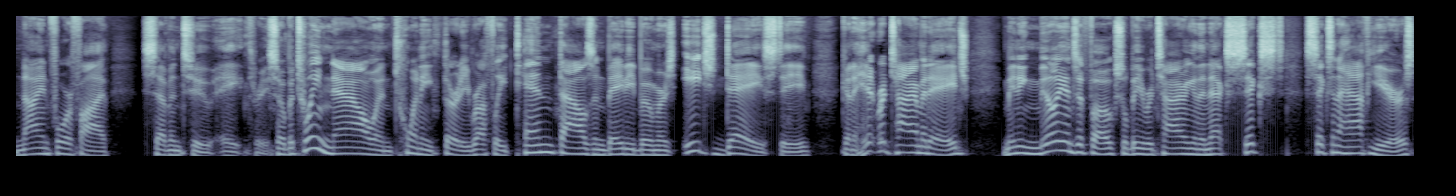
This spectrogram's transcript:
945 7283. So between now and 2030, roughly 10,000 baby boomers each day, Steve, going to hit retirement age, meaning millions of folks will be retiring in the next six, six and a half years.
